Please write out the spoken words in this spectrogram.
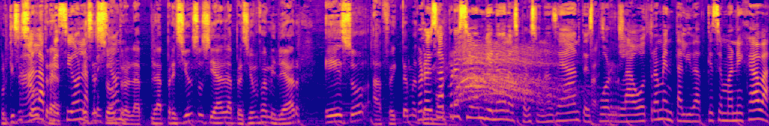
porque esa es Ah, la otra. presión, la presión. es otra, la, la presión social, la presión familiar, eso afecta al Pero matrimonio. esa presión viene de las personas de antes, Así por es. la otra mentalidad que se manejaba.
